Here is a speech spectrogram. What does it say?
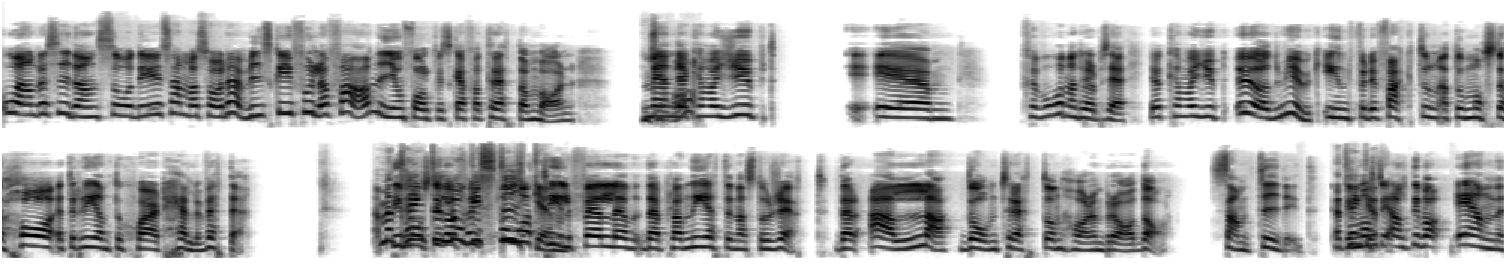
å andra sidan så det är samma sak där. Vi ska ju fulla fan i om folk vill skaffa 13 barn. Men Ja. jag kan vara djupt eh, eh, förvånad, höll jag på att säga. Jag kan vara djupt ödmjuk inför det faktum att de måste ha ett rent och skärt helvete. Ja, men det måste vara för få tillfällen där planeterna står rätt, där alla de 13 har en bra dag samtidigt. Jag det måste ju alltid vara en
